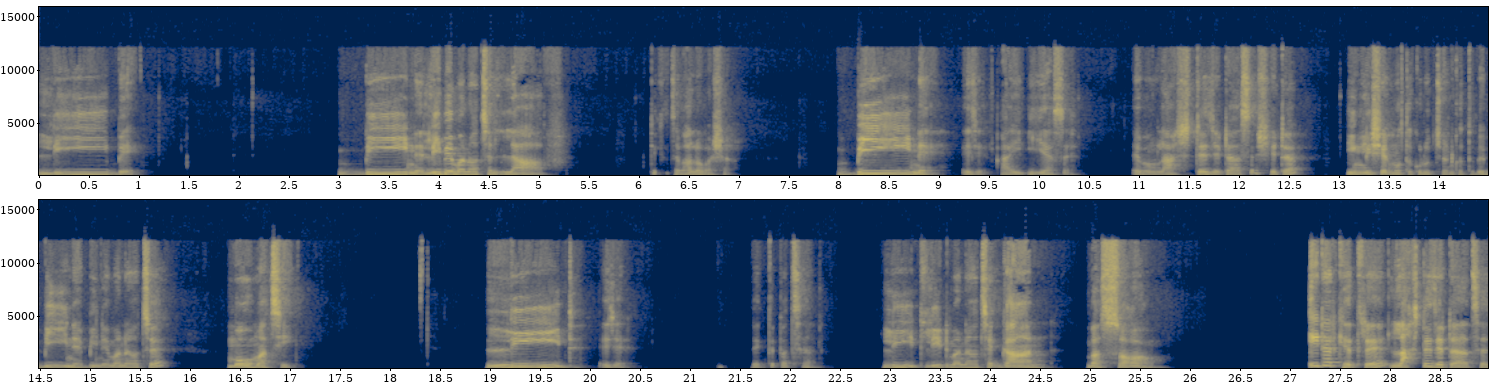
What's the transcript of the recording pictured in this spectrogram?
লিবে। বিনে লিবে মানে হচ্ছে লাভ। ঠিক আছে? ভালোবাসা। বিনে এই যে আই ই আছে এবং লাস্টে যেটা আছে সেটা ইংলিশের মতো করে উচ্চারণ করতে হবে। বিনে বিনে মানে হচ্ছে মৌমাছি। লিড এই যে দেখতে পাচ্ছেন? লিড লিড মানে হচ্ছে গান বা সং এটার ক্ষেত্রে লাস্টে যেটা আছে,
